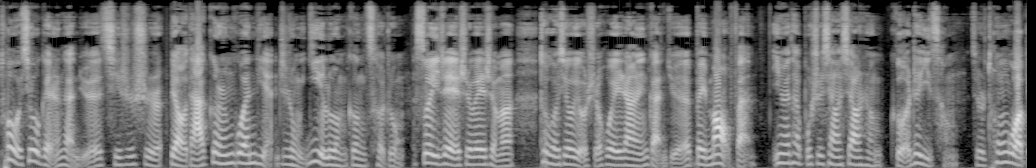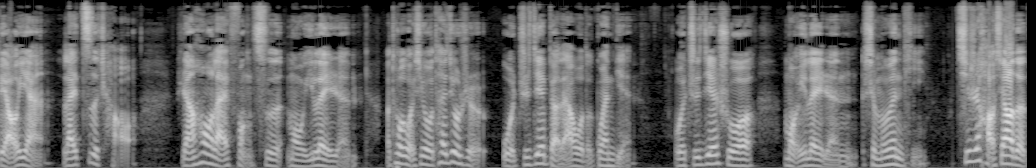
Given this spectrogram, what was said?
脱口秀给人感觉其实是表达个人观点，这种议论更侧重。所以这也是为什么脱口秀有时会让人感觉被冒犯，因为它不是像相声隔着一层，就是通过表演来自嘲。然后来讽刺某一类人，脱口秀它就是我直接表达我的观点，我直接说某一类人什么问题。其实好笑的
